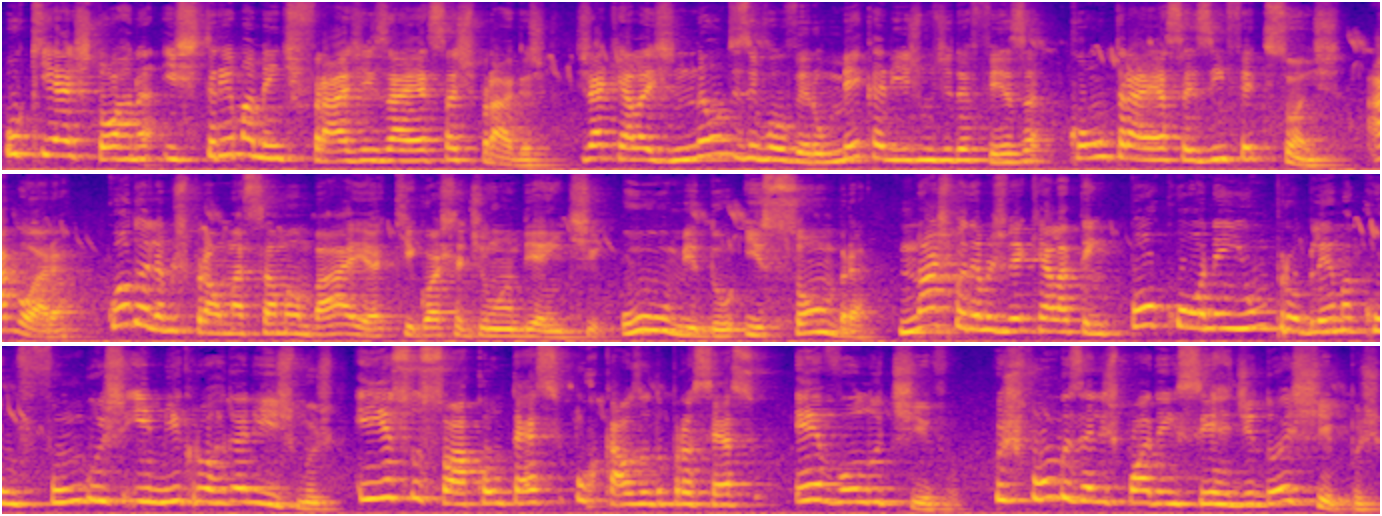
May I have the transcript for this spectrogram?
o que as torna extremamente frágeis a essas pragas, já que elas não desenvolveram mecanismos de defesa contra essas infecções. Agora, quando olhamos para uma samambaia que gosta de um ambiente úmido e sombra, nós podemos ver que ela tem pouco ou nenhum problema com fungos e micro-organismos, e isso só acontece por causa do processo evolutivo. Os fungos eles podem ser de dois tipos:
